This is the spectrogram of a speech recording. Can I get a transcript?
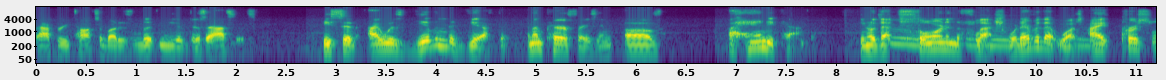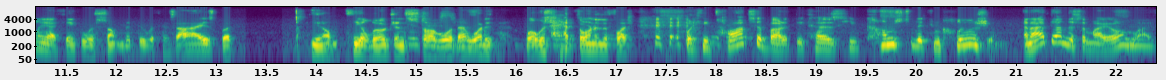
after he talks about his litany of disasters. He said, I was given the gift, and I'm paraphrasing, of a handicap. You know, that mm. thorn in the flesh, mm-hmm. whatever that was. Mm-hmm. I personally, I think it was something to do with his eyes, but you know, theologians struggle with that. What is, what was that thorn in the flesh? But he talks about it because he comes to the conclusion, and I've done this in my own life,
